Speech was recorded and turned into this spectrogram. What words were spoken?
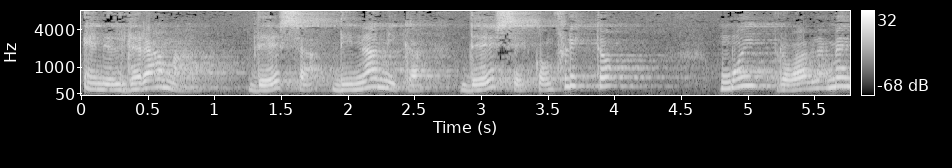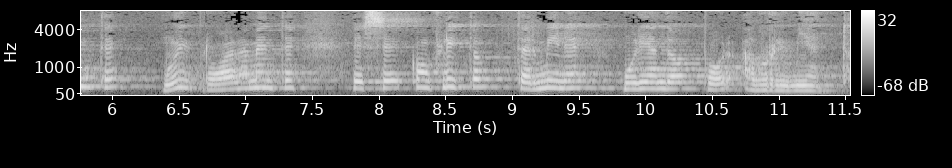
en el drama de esa dinámica, de ese conflicto, muy probablemente, muy probablemente ese conflicto termine muriendo por aburrimiento.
